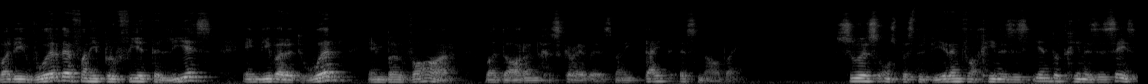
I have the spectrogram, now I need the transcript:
wat die woorde van die profete lees en die wat dit hoor en bewaar wat daarin geskrywe is, want die tyd is naby. Soos ons bestudering van Genesis 1 tot Genesis 6,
